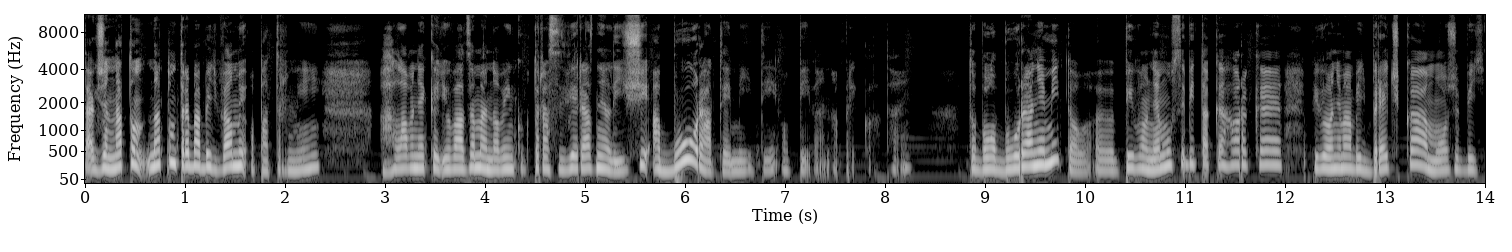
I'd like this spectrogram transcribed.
Takže na tom, na tom treba byť veľmi opatrný, hlavne keď uvádzame novinku, ktorá si výrazne líši a búra tie mýty o pive napríklad, hej. To bolo búranie mýtov. E, pivo nemusí byť také horké, pivo nemá byť brečka, môže byť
